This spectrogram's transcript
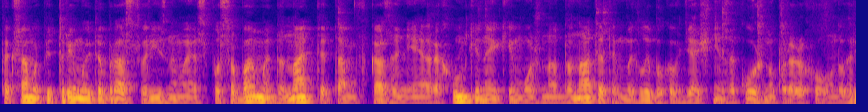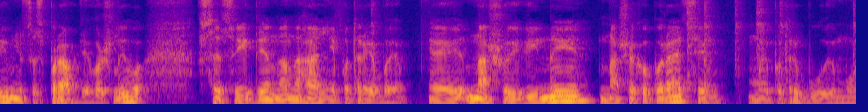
Так само підтримуйте братство різними способами. Донатьте там вказані рахунки, на які можна донатити. Ми глибоко вдячні за кожну перераховану гривню. Це справді важливо. Все це йде на нагальні потреби нашої війни, наших операцій. Ми потребуємо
